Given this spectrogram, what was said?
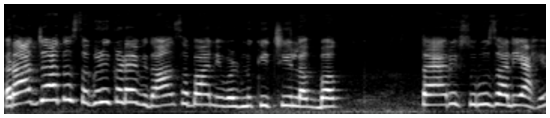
राज्यात सगळीकडे विधानसभा निवडणुकीची लगबग तयारी सुरू झाली आहे.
